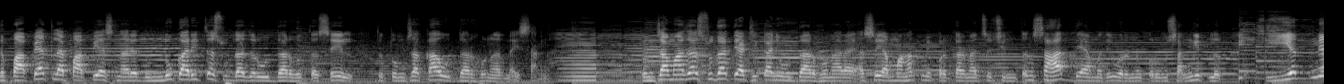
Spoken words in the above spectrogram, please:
तर पाप्यातल्या पापी असणाऱ्या धुंदुकारीचा सुद्धा जर उद्धार होत असेल तर तुमचा का उद्धार होणार नाही सांगा. तुमचा माझा सुद्धा त्या ठिकाणी उद्धार होणार आहे असं या महात्म्य प्रकरणाचं चिंतन सहा अध्यायामध्ये वर्णन करून सांगितलं. यज्ञ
